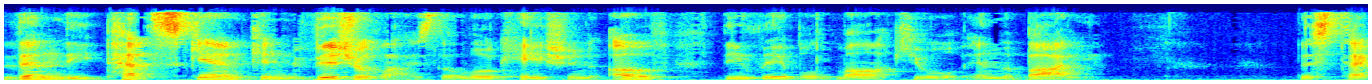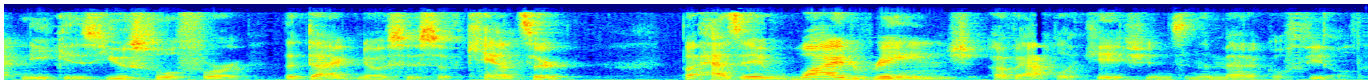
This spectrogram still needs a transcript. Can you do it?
then the PET scan can visualize the location of the labeled molecule in the body. This technique is useful for the diagnosis of cancer, but has a wide range of applications in the medical field.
